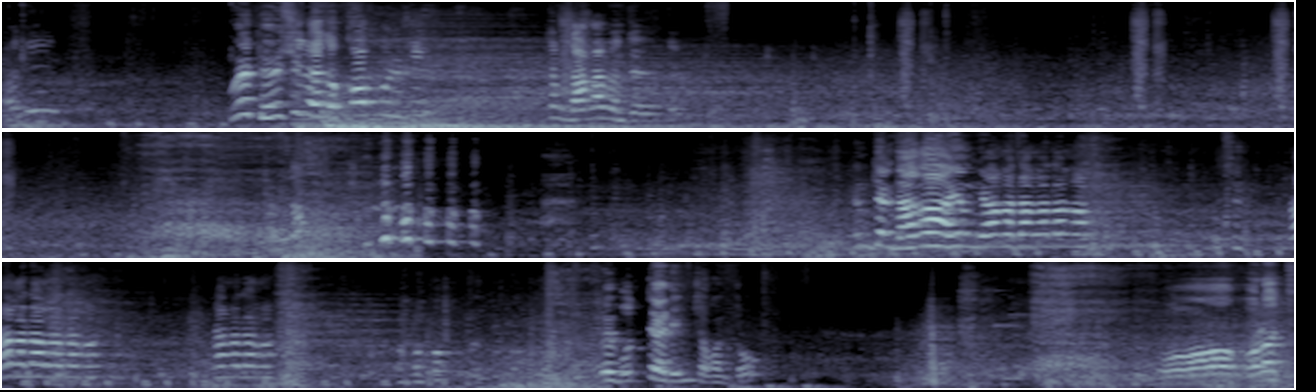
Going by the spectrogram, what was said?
아니 왜 변신해서 까불지? 그냥 나가면 되는데? 형 그냥 나가 형 나가 나가 나가. 나가 나가 나가 나가 나가. 왜 못 때림 저건 또? 오 그렇지.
